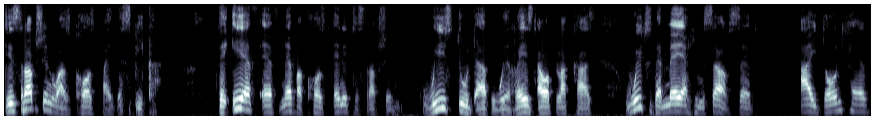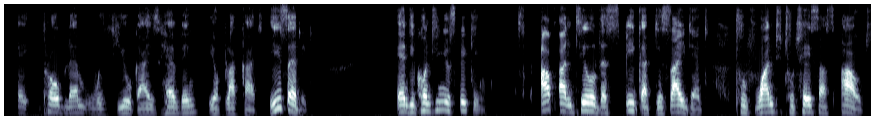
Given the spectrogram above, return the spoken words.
Disruption was caused by the speaker. The EFF never caused any disruption. We stood up, we raised our placards, which the mayor himself said, I don't have a problem with you guys having your placards. He said it. And he continued speaking up until the speaker decided to want to chase us out,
